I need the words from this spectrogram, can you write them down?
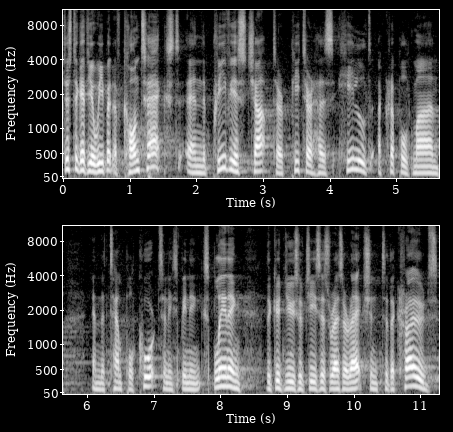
Just to give you a wee bit of context, in the previous chapter, Peter has healed a crippled man in the temple courts, and he's been explaining the good news of Jesus' resurrection to the crowds.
